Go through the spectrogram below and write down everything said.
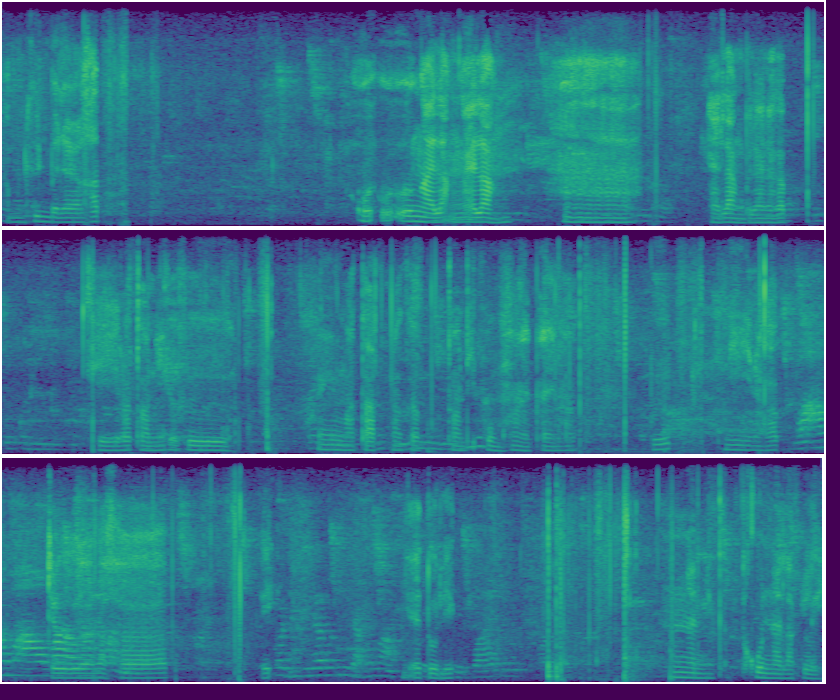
ทำมัน ขึ้นไปแล้วครับ โอ้ยโอ้ยโอ้ยหงายหลังหงายหลังฮ่าฮ่าฮ่าฮ่าหงายหลังไปแล้วนะครับ โอเค แล้วตอนนี้ก็คือ ให้มาตัดนะครับ ตอนที่ผมหายไปนะครับปึ๊บ นี่นะครับ เจอแล้วนะครับเฮ้ยนี่ไอตัวเล็ก นั่นคุณน่ารักเลย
